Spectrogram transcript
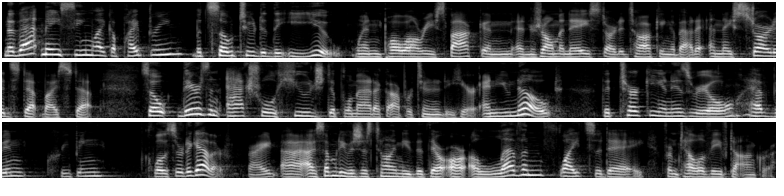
Now, that may seem like a pipe dream, but so too did the EU when Paul Henri Spaak and, and Jean Monnet started talking about it, and they started step by step. So there's an actual huge diplomatic opportunity here. And you note that Turkey and Israel have been creeping closer together, right? Uh, somebody was just telling me that there are 11 flights a day from Tel Aviv to Ankara.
